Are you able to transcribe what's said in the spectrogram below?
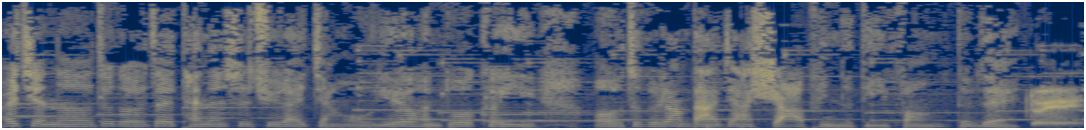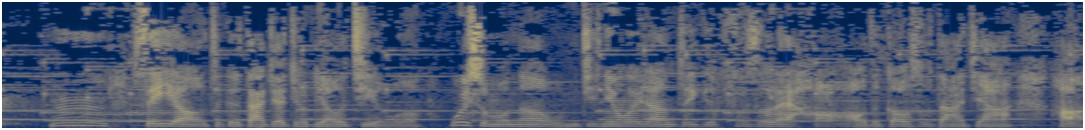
而且呢，这个在台南市区来讲哦，也有很多可以呃，这个让大家 shopping 的地方，对不对？对。嗯，所以啊，这个大家就了解了。为什么呢？我们今天会让这个副座来好好的告诉大家，好，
